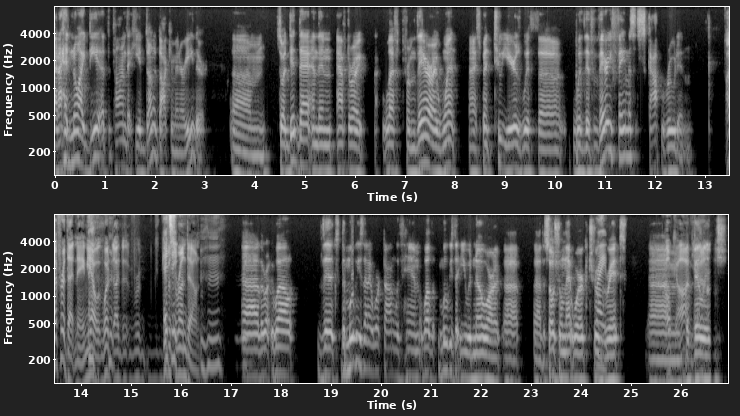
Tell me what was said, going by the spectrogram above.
and I had no idea at the time that he had done a documentary either. Um, so I did that, and then after I left from there, I went. And I spent two years with uh, with the very famous Scott Rudin. I've heard that name. Yeah. What? Uh, give It's us a a- rundown. hmm Uh, the, well, the the movies that I worked on with him, well, the movies that you would know are uh, uh, The Social Network, True Right. Grit, um, God, The yeah. Village,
